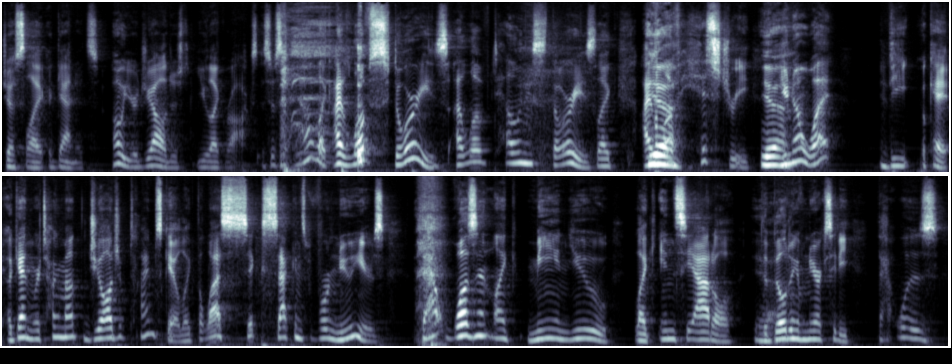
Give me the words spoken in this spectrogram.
just like again, it's oh you're a geologist, you like rocks. It's just like no, like I love stories. I love telling stories. Like I Yeah. love history. Yeah. You know what? The okay again, we're talking about the geologic time scale. Like the last six seconds before New Year's, that wasn't like me and you like in Seattle, the building of New York City. That was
